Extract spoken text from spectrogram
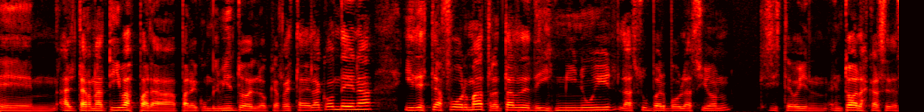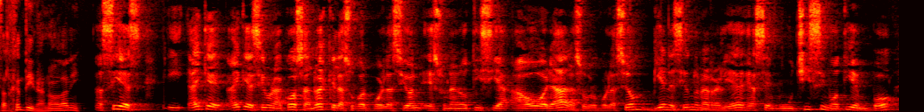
eh, alternativas para, para, el cumplimiento de lo que resta de la condena y de esta forma tratar de disminuir la superpoblación que existe hoy en, todas las cárceles argentinas, ¿no, Dani? Así es. Y hay que, hay que decir una cosa, no es que la superpoblación es una noticia ahora, la superpoblación viene siendo una realidad desde hace muchísimo tiempo.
